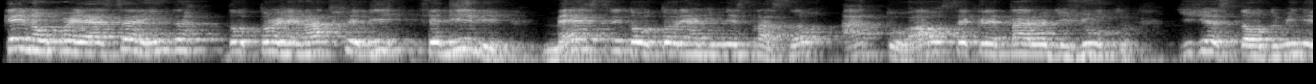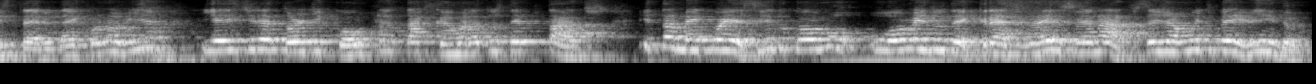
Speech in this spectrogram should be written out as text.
Quem não conhece ainda, Dr. Renato Felili, mestre e doutor em administração, atual secretário adjunto de Gestão do Ministério da Economia e ex-diretor de compra da Câmara dos Deputados. E também conhecido como o Homem do Decreto, não é isso, Renato? Seja muito bem-vindo.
